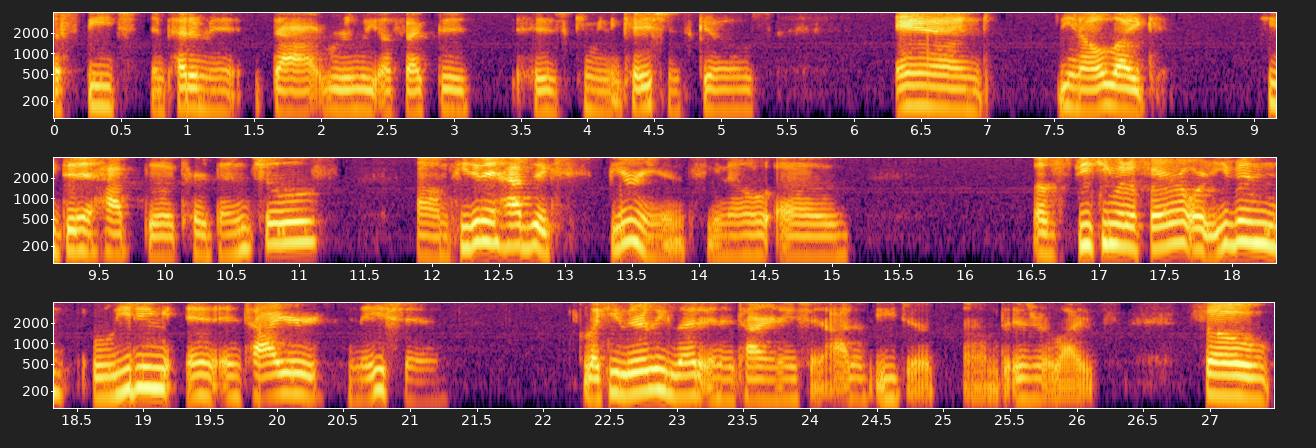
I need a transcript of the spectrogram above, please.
a speech impediment that really affected his communication skills. And, you know, like he didn't have the credentials. Um, he didn't have the experience, you know, of of speaking with a pharaoh or even leading an entire nation. Like he literally led an entire nation out of Egypt, um, the Israelites. So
